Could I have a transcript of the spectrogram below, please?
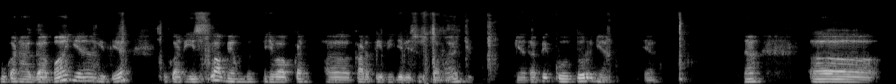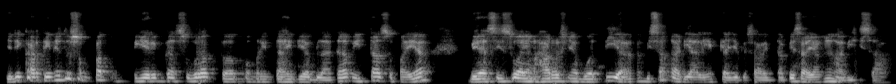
bukan agamanya gitu ya, bukan Islam yang menyebabkan uh, Kartini jadi susah maju, ya tapi kulturnya ya. Nah uh, jadi Kartini itu sempat mengirimkan surat ke pemerintah Hindia Belanda minta supaya beasiswa yang harusnya buat dia bisa nggak dialihin ke Yerusalem, tapi sayangnya nggak bisa.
